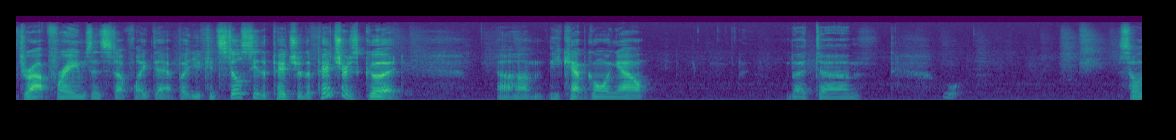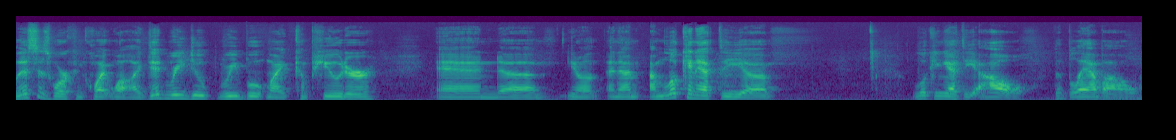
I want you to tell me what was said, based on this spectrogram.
drop frames and stuff like that. But you can still see the picture. The picture's good. Um, he kept going out. But um, so this is working quite well. I did redo reboot my computer, and uh, you know, and I'm I'm looking at the uh, looking at the owl, the blab owl.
